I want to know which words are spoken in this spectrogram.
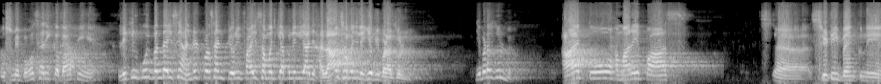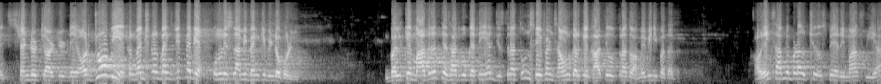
اس میں بہت ساری کباتے ہیں، لیکن کوئی بندہ اسے ہنڈریڈ پرسینٹ پیوریفائی سمجھ کے اپنے لیے آج حلال سمجھ لے، یہ بھی بڑا ظلم ہے۔ یہ بڑا ظلم ہے۔ آج تو ہمارے پاس سٹی بینک نے اسٹینڈرڈ چارٹرڈ نے اور جو بھی ہے کنوینشنل بینک جتنے بھی ہیں، انہوں نے اسلامی بینک کی ونڈو کھول لی۔ بلکہ معذرت کے ساتھ وہ کہتے ہیں، یار، جس طرح تم سیف اینڈ ساؤنڈ کر کے کھاتے اس طرح تو ہمیں بھی نہیں پتا تھا۔ اور ایک صاحب نے بڑا اچھے اس پہ ریمارکس دیا۔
